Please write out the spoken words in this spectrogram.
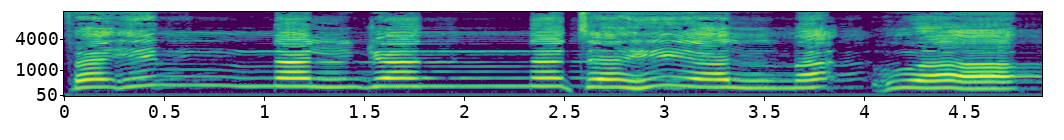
فإن الجنة هي المأوى.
